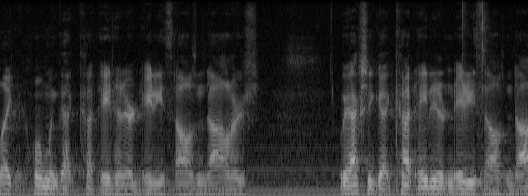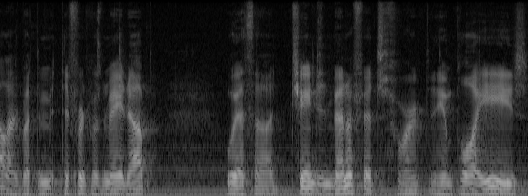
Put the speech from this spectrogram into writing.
like, Holmen got cut eight hundred and eighty thousand dollars. We actually got cut eight hundred and eighty thousand dollars, but the difference was made up with, uh, change in benefits for the employees.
